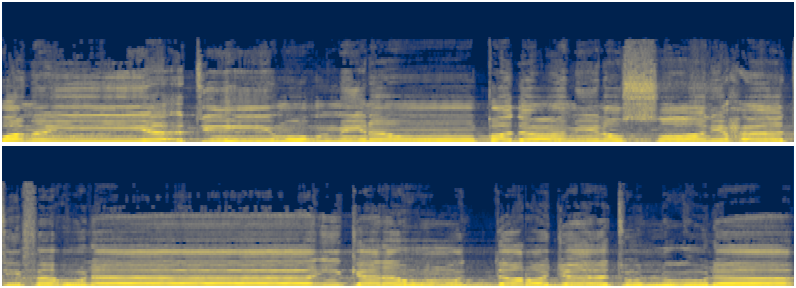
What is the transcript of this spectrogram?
ومن يأته مؤمنا قد عمل الصالحات فأولئك لهم الدرجات العلى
